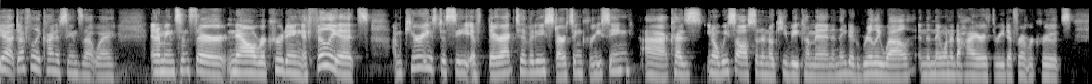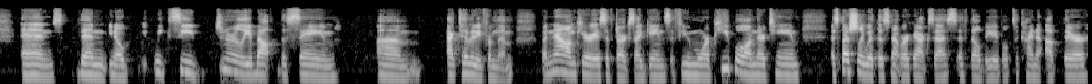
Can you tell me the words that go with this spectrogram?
Yeah, it definitely kind of seems that way. And I mean, since they're now recruiting affiliates, I'm curious to see if their activity starts increasing. Because, you know, we saw Sodinokibi come in and they did really well. And then they wanted to hire three different recruits. And then, you know, we see generally about the same um, activity from them. But now I'm curious if Darkside gains a few more people on their team, especially with this network access, if they'll be able to kind of up their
